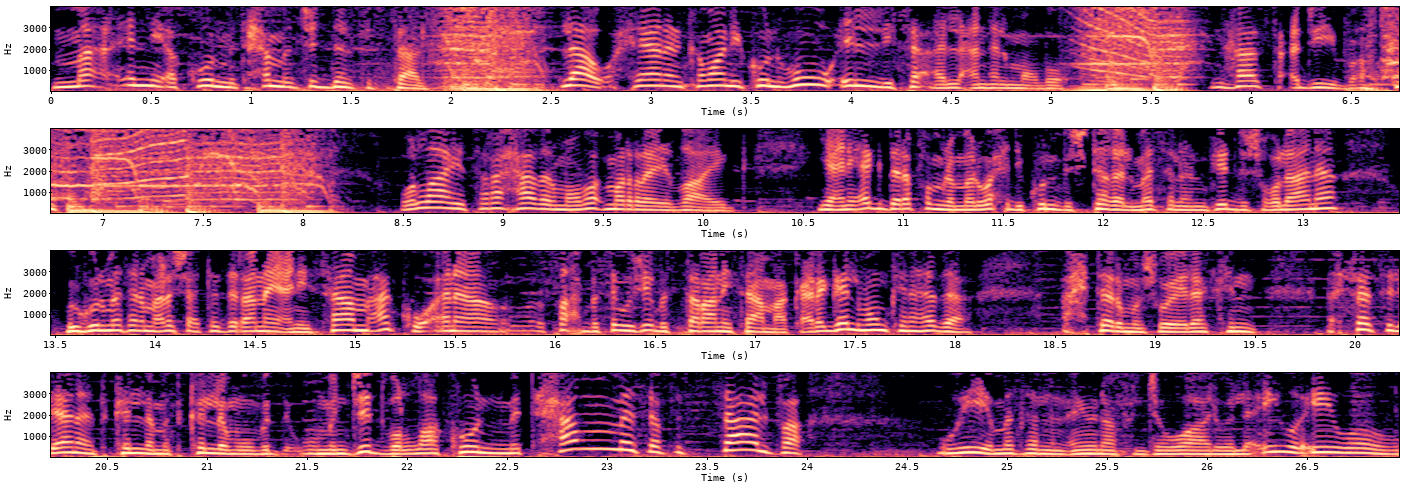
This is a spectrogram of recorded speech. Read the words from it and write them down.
مع إني أكون متحمس جدا في السالفة. لا واحيانا كمان يكون هو اللي سأل عن هالموضوع ناس عجيبة. والله صراحة هذا الموضوع مرة يضايق. يعني أقدر أفهم لما الواحد يكون بيشتغل مثلا في يده شغلانة ويقول مثلا معلش أعتذر أنا يعني سامعك وأنا صح بسوي شيء بس تراني سامعك. على الأقل ممكن هذا أحترمه شوي لكن إحساس اللي أنا أتكلم أتكلم ومن جد والله أكون متحمسة في السالفة. وهي مثلا عيونها في الجوال ولا إيوه إيوه و...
